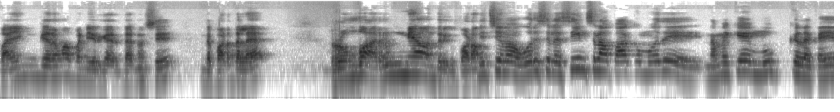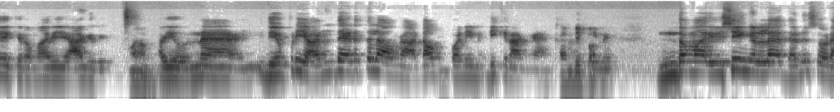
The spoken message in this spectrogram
பயங்கரமா பண்ணியிருக்காரு தனுஷ் இந்த படத்துல. ரொம்ப அருமையா வந்திருக்கு படம். நிச்சயமா ஒரு சில சீன்ஸ் எல்லாம் பார்க்கும்போது நமக்கே மூக்குல கை வைக்கிற மாதிரி ஆகுது. ஐயோ என்ன? இது எப்படி அந்த இடத்துல அவங்க அடாப்ட் பண்ணி நடிக்கிறாங்க? கண்டிப்பா. இந்த மாதிரி விஷயங்கள்ல தனுஷோட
